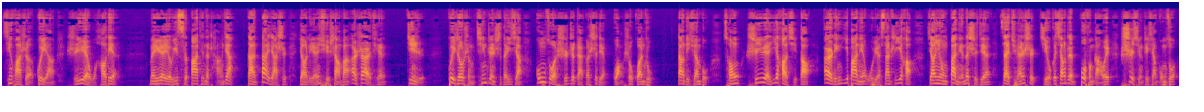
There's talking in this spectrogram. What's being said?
新华社贵阳十一月五号电，每月有一次八天的长假，但代价是要连续上班二十二天。近日，贵州省清镇市的一项工作实质改革试点广受关注。当地宣布，从十一月一号起到二零一八年五月三十一号，将用半年的时间，在全市九个乡镇部分岗位试行这项工作。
